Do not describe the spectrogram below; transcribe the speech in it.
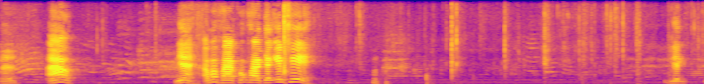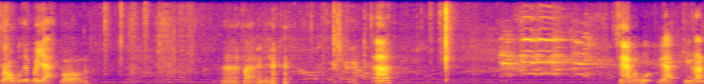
เออเอาเนี่ย เอามาฝากของฝากจากเอ็มซี เรียกบอกอึดประหยัดบอกนะอ่าฝากนี่อะแซ่บปะบุเดี๋ยวกินก่อน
